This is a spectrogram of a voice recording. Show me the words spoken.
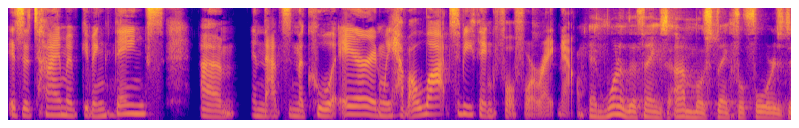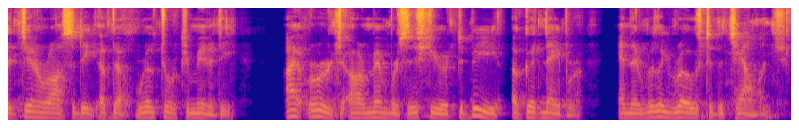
It's a time of giving thanks, um, and that's in the cool air, and we have a lot to be thankful for right now. And one of the things I'm most thankful for is the generosity of the realtor community. I urge our members this year to be a good neighbor, and they really rose to the challenge.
